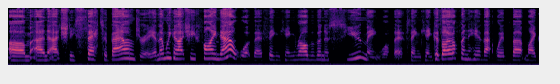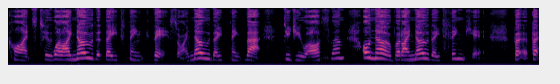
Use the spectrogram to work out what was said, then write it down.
um, and actually set a boundary. And then we can actually find out what they're thinking rather than assuming what they're thinking. Because I often hear that with uh, my clients too. Well, I know that they'd think this or I know they'd think that. Did you ask them? Oh no, but I know they'd think it. But but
